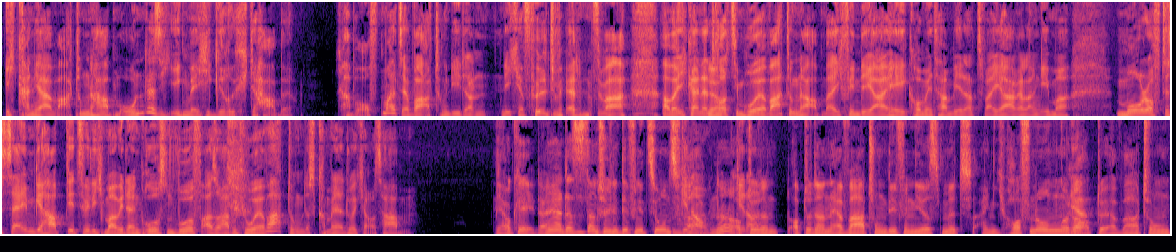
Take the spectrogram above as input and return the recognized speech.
ich kann ja Erwartungen haben, ohne dass ich irgendwelche Gerüchte habe. Ich habe oftmals Erwartungen, die dann nicht erfüllt werden zwar, aber ich kann ja, ja. trotzdem hohe Erwartungen haben, weil ich finde ja, hey, jetzt haben wir da zwei Jahre lang immer more of the same gehabt, jetzt will ich mal wieder einen großen Wurf, also habe ich hohe Erwartungen, das kann man ja durchaus haben. Ja, okay, ja, das ist natürlich eine Definitionsfrage, genau, ne? ob, genau. du dann, ob du dann Erwartungen definierst mit eigentlich Hoffnung oder ja. ob du Erwartungen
